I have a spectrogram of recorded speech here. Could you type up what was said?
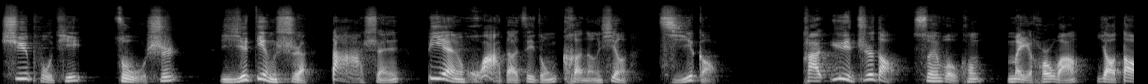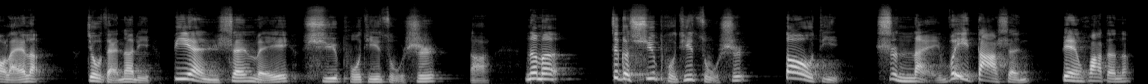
须菩提祖师一定是大神变化的这种可能性极高。他预知到孙悟空美猴王要到来了，就在那里变身为须菩提祖师啊。那么这个须菩提祖师到底是哪位大神变化的呢？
